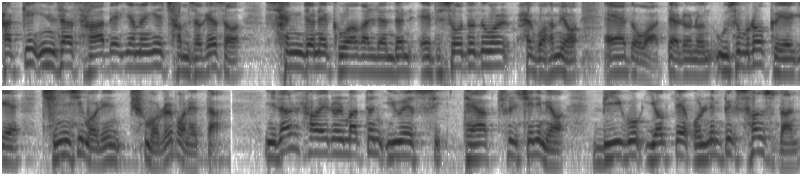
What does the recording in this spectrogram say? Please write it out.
각계 인사 400여 명이 참석해서 생전에 그와 관련된 에피소드 등을 회고하며 애도와 때로는 웃음으로 그에게 진심 어린 추모를 보냈다. 이날 사회를 맡은 US 대학 출신이며 미국 역대 올림픽 선수단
